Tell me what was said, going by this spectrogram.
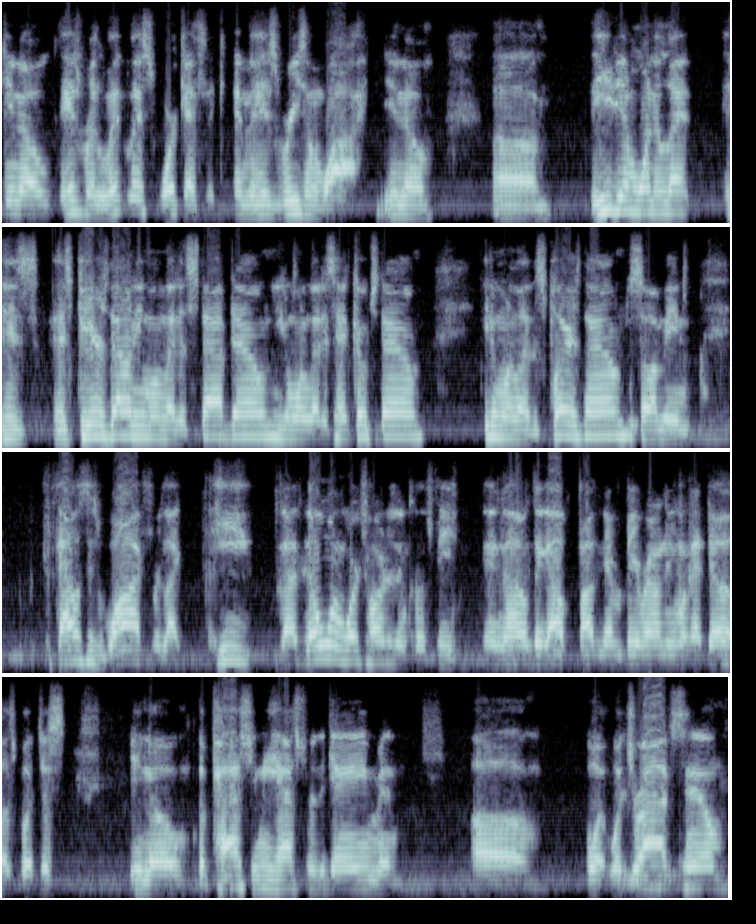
you know, his relentless work ethic and his reason why. You know, um, he didn't want to let his his peers down. He didn't want to let his staff down. He didn't want to let his head coach down. He didn't want to let his players down. So I mean, that was his why for like he. No one works harder than Coach V, and I don't think I'll probably never be around anyone that does. But just you know, the passion he has for the game and uh, what what drives him.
